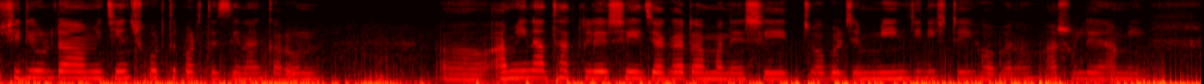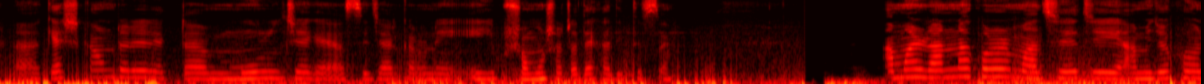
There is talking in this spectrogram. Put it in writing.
শিডিউলটা আমি চেঞ্জ করতে পারতেছি না কারণ আমি না থাকলে সেই জায়গাটা মানে সেই জবের যে মেইন জিনিসটাই হবে না। আসলে আমি ক্যাশ কাউন্টারের একটা মূল জায়গায় আছে, যার কারণে এই সমস্যাটা দেখা দিতেছে। আমার রান্না করার মাঝে যে আমি যখন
